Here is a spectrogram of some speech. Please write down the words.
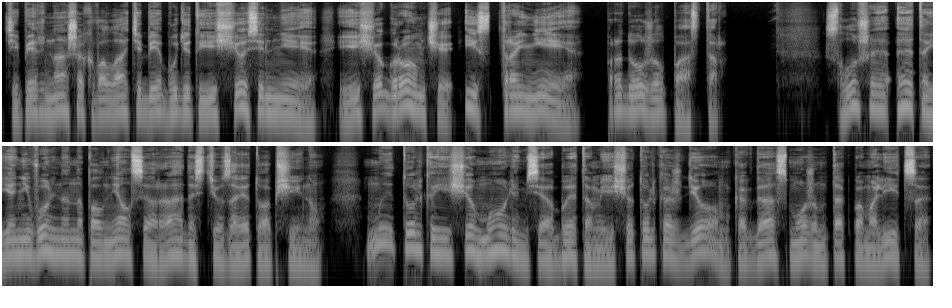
Теперь наша хвала тебе будет еще сильнее, еще громче и стройнее. — продолжил пастор. Слушая это, я невольно наполнялся радостью за эту общину. Мы только еще молимся об этом, еще только ждем, когда сможем так помолиться,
